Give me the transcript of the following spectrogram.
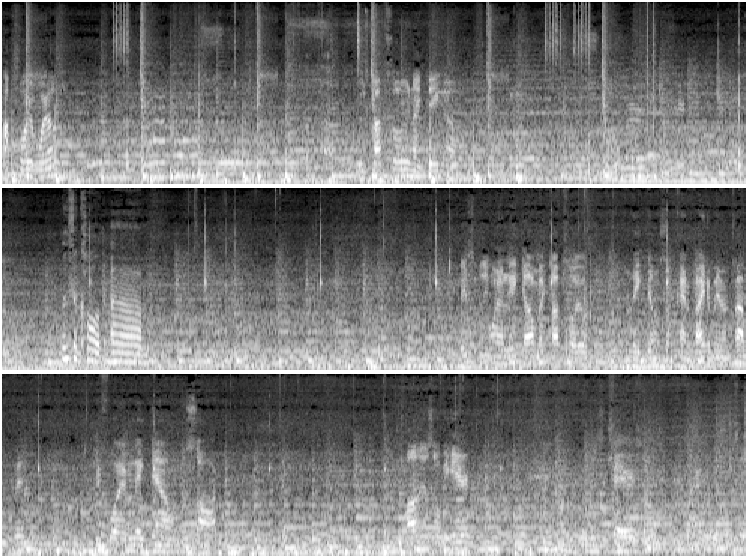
Uh, topsoil what? Doing topsoil and I think um What's it called? Um, lay down my topsoil, lay down some kind of vitamin on top of it before I lay down the sod. All this over here, with these chairs, and topsoil,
